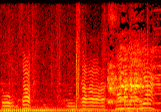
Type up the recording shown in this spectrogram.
Ito, isa. Yun sa mama naman niya.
